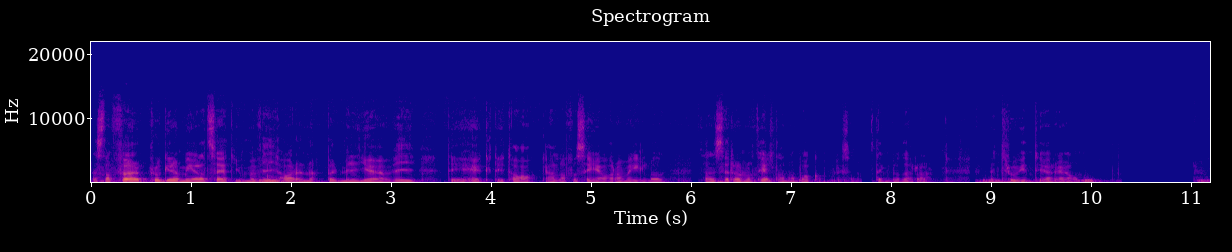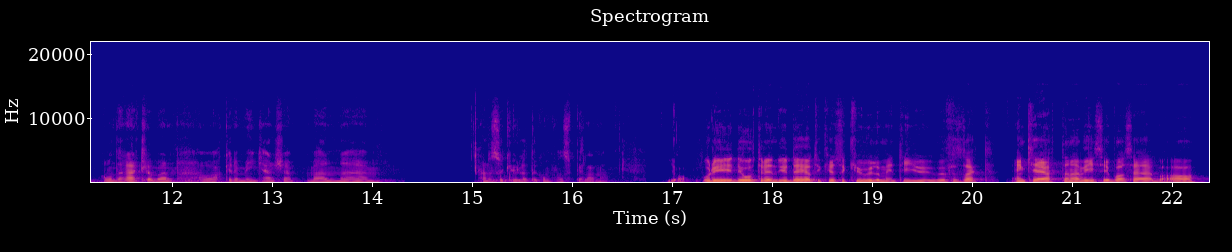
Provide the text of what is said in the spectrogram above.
nästan förprogrammerat sig att jo men vi har en öppen miljö, vi, det är högt i tak, alla får säga vad de vill. Och sen ser det något helt annat bakom, liksom stängda dörrar. Det tror inte jag det är om, om den här klubben och akademin kanske. Men eh, det är så kul att det kommer från spelarna. Ja, och det, det är återigen, det är ju det jag tycker är så kul om intervjuer. För sagt, enkäterna visar ju bara så här, bara, ja,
